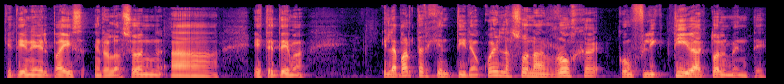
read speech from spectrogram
que tiene el país en relación a este tema. En la parte argentina, ¿cuál es la zona roja conflictiva actualmente?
